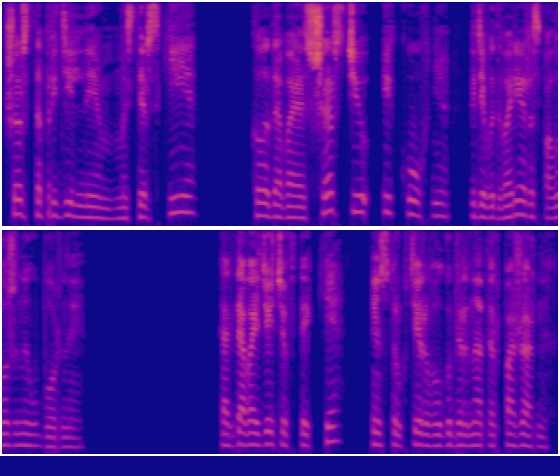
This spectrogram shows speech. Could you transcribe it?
шерстопредельные мастерские, кладовая с шерстью и кухня, где во дворе расположены уборные. Когда войдете в Теке, инструктировал губернатор пожарных,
